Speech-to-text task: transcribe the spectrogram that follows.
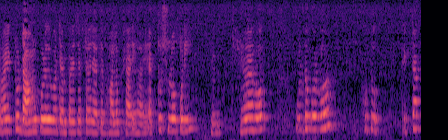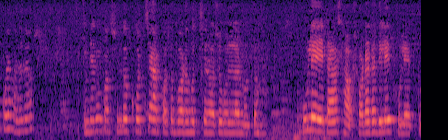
এবার একটু ডাউন করে দেবো টেম্পারেচারটা যাতে ভালো ফ্রাই হয়। একটু স্লো করি। এবার হোক, উল্টো করব। ফুটুক ঠিকঠাক করে ভাজা যাক। দেখুন কত সুন্দর করছে আর কত বড় হচ্ছে রসগোল্লার মতো। ফুলে এটা সডাটা দিলেই ফুলে একটু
